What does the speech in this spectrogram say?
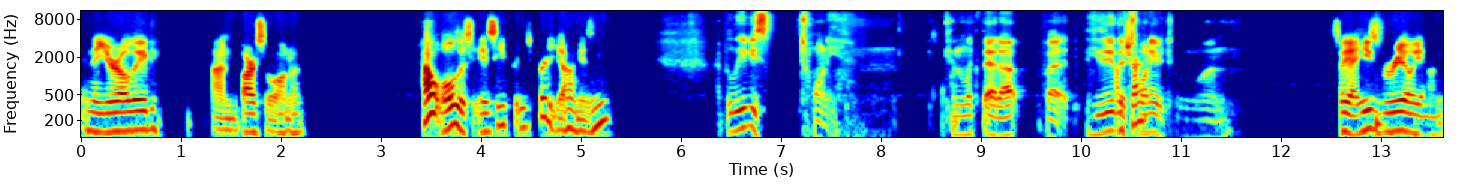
in the Euro League on Barcelona. How old is he? Is he? He's pretty young, isn't he? I believe he's 20. Can look that up, but he's either 20 or 21. So yeah, he's real young.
